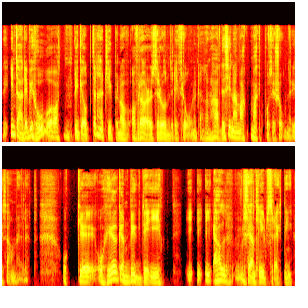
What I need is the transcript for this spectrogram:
inte hade behov av att bygga upp den här typen av, av rörelser underifrån utan som hade sina maktpositioner i samhället. Och, och högern byggde i i, i all väsentlig utsträckning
